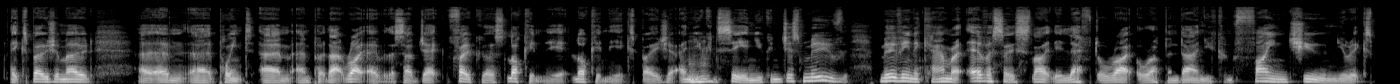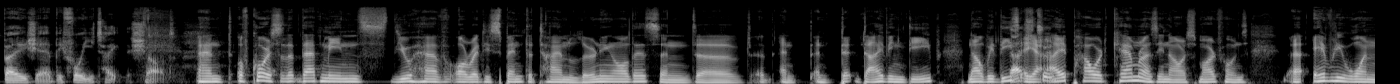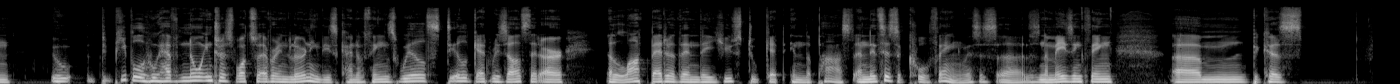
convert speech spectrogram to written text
exposure mode um, uh, point, um, and put that right over the subject. Focus, lock in the lock in the exposure, and mm-hmm. you can see, and you can just move moving the camera ever so slightly left or right or up and down. You can fine tune your exposure before you take the shot. And of course, that that means you have already spent the time learning all this and uh, and and d- diving deep. Now with these AI powered cameras in our smartphones, uh, everyone who people who have no interest whatsoever in learning these kind of things will still get results that are a lot better than they used to get in the past. And this is a cool thing. This is uh, this is an amazing thing um, because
